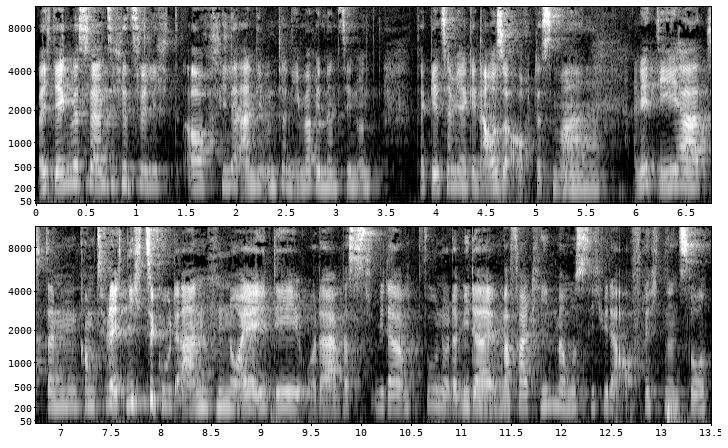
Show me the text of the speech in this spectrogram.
Weil ich denke, es hören sich jetzt vielleicht auch viele an, die Unternehmerinnen sind und da geht es einem ja genauso auch, dass man mhm. eine Idee hat, dann kommt es vielleicht nicht so gut an, eine neue Idee oder was wieder tun oder wieder, mhm. man fällt hin, man muss sich wieder aufrichten und so.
